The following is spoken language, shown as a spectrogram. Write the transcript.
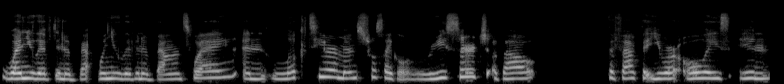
when you lived in a ba- when you live in a balanced way and look to your menstrual cycle research about the fact that you are always in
